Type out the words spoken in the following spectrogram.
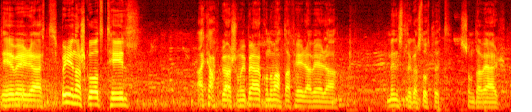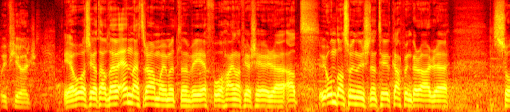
det er bare et byrjinarskåd til en kappgrar som vi bare kunne vanta for å være minst lykka stuttligt som det var i fjör. Ja, og så at det blev enda et drama i mittlen VF og Heinafjørs her at i undansynningen til kappingar er Så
